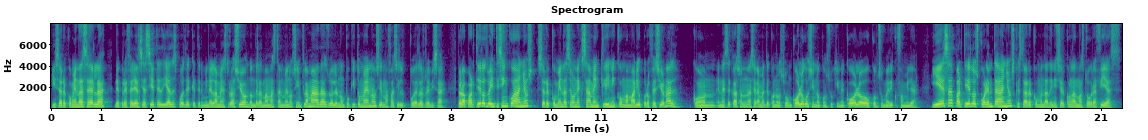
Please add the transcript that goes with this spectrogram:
y se recomienda hacerla de preferencia 7 días después de que termine la menstruación, donde las mamas están menos inflamadas, duelen un poquito menos y es más fácil poderlas revisar. Pero a partir de los 25 años se recomienda hacer un examen clínico mamario profesional, con, en este caso no necesariamente con su oncólogo, sino con su ginecólogo o con su médico familiar. Y es a partir de los 40 años que está recomendado iniciar con las mastografías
